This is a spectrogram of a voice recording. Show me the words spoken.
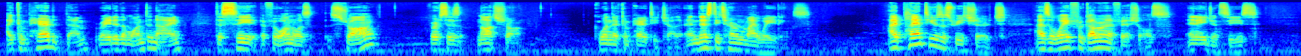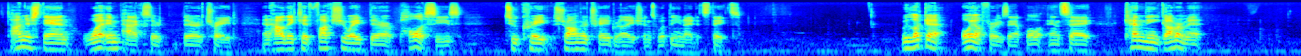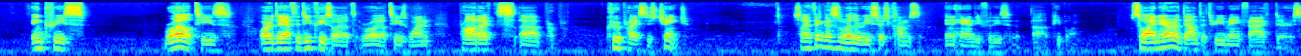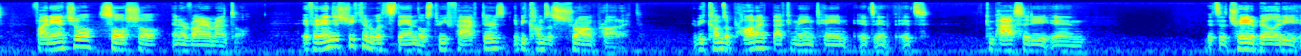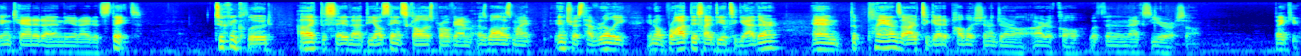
I compared them, rated them 1 to 9 to see if one was strong versus not strong when they're compared to each other. And this determined my weightings. I plan to use this research as a way for government officials and agencies to understand what impacts their, their trade and how they could fluctuate their policies to create stronger trade relations with the United States. We look at oil, for example, and say, can the government increase royalties or do they have to decrease oil royalties when products, uh, crude prices change? So I think this is where the research comes in handy for these uh, people. So I narrowed down to three main factors financial, social, and environmental. If an industry can withstand those three factors, it becomes a strong product. It becomes a product that can maintain its its capacity in its a tradability in Canada and the United States. To conclude, I like to say that the Outstanding Scholars Program, as well as my interest, have really you know brought this idea together and the plans are to get it published in a journal article within the next year or so. Thank you.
